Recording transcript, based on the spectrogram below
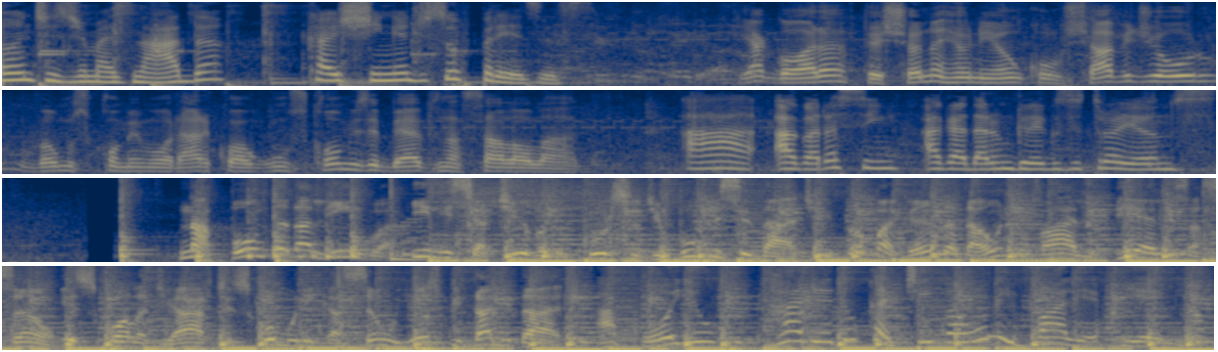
Antes de mais nada, caixinha de surpresas. E agora, fechando a reunião com chave de ouro, vamos comemorar com alguns comes e bebes na sala ao lado. Ah, agora sim, agradaram gregos e troianos. Na Ponta da Língua. Iniciativa do curso de Publicidade e Propaganda da Univale. Realização: Escola de Artes, Comunicação e Hospitalidade. Apoio Rádio Educativa Univale FM.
